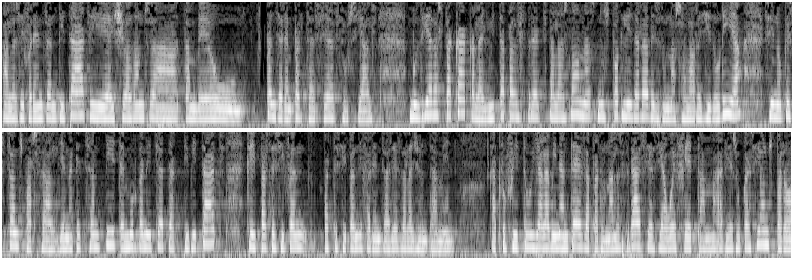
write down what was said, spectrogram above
a les diferents entitats i això doncs, a, també ho penjarem per xarxes socials. Voldria destacar que la lluita pels drets de les dones no es pot liderar des d'una sola regidoria, sinó que és transversal i en aquest sentit hem organitzat activitats que hi participen, participen diferents àrees de l'Ajuntament. Aprofito ja la vinentesa per donar les gràcies, ja ho he fet en diverses ocasions, però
